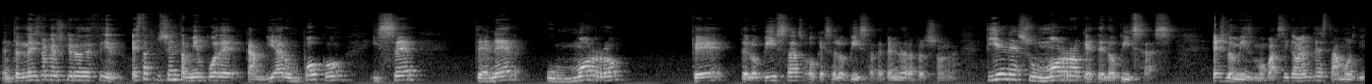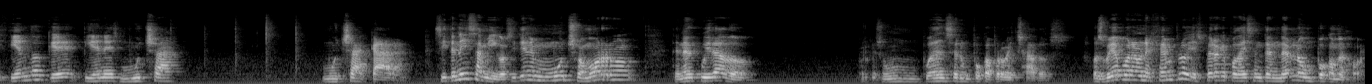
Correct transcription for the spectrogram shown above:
¿Entendéis lo que os quiero decir? Esta expresión también puede cambiar un poco y ser tener un morro que te lo pisas o que se lo pisa, depende de la persona. Tienes un morro que te lo pisas. Es lo mismo, básicamente estamos diciendo que tienes mucha... mucha cara. Si tenéis amigos y tienen mucho morro, tened cuidado, porque son, pueden ser un poco aprovechados. Os voy a poner un ejemplo y espero que podáis entenderlo un poco mejor.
